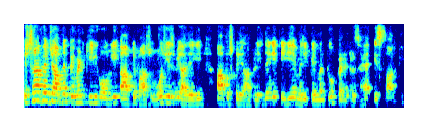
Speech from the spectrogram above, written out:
इस तरह फिर जो आपने पेमेंट की होगी, आपके पास वो चीज़ भी आ जाएगी, आप उसको यहाँ पे लिख देंगे कि ये मेरी पेमेंट टू क्रेडिटर्स है इस साल की।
